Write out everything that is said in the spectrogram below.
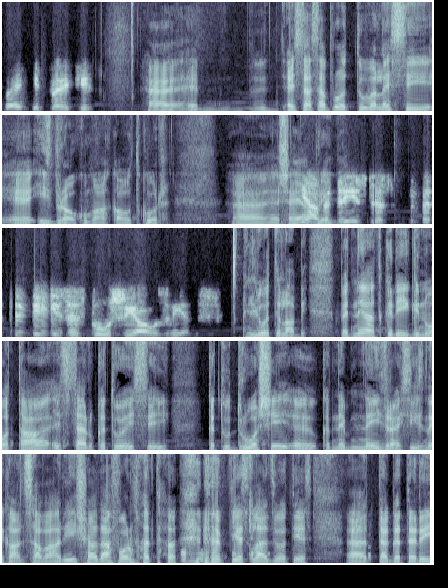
Sveiki, sveiki! Es tā saprotu, tu vēl esi izbraukumā kaut kur šajā Jā, brīdī. bet drīz, es, bet drīz es būšu jau uz vietas. Ļoti labi. Bet neatkarīgi no tā, es ceru, ka tu esi ka tu droši eh, ka ne, neizraisīs nekādu avāriju šādā formātā, pieslēdzoties. Eh, tagad arī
